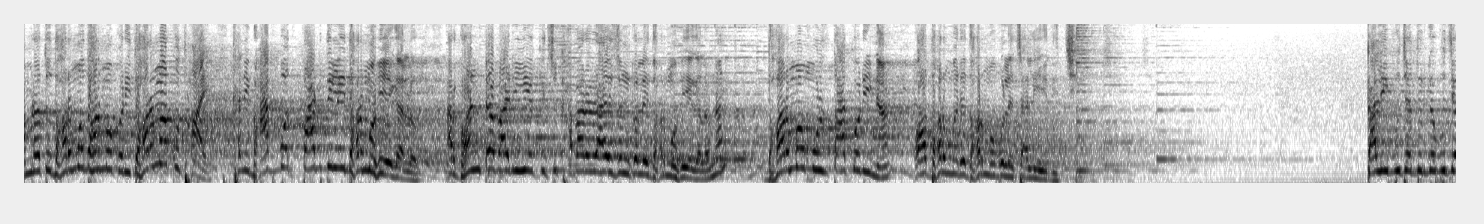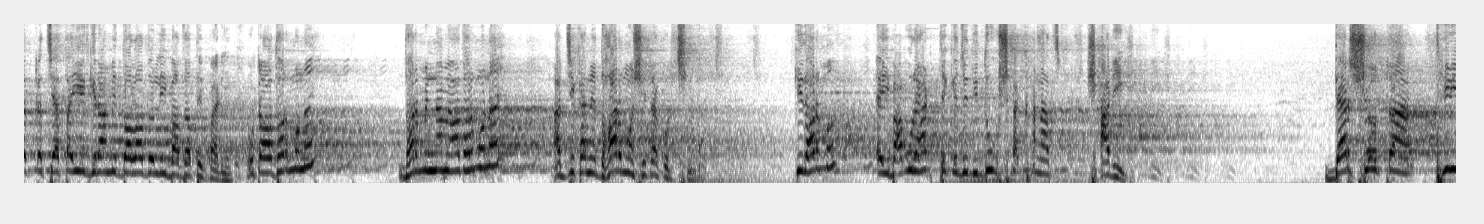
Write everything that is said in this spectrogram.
আমরা তো ধর্ম ধর্ম করি, ধর্ম কোথায়? খালি ভাগবত দিলেই ধর্ম হয়ে গেল। আর ঘণ্টা বাড়িয়ে কিছু খাবারের আয়োজন করলে ধর্ম হয়ে গেল না? ধর্ম মূল তা করি না, অধর্মের ধর্ম বলে চালিয়ে দিচ্ছি। কালী পূজা, দুর্গা পূজা একটা চেতাইয়ে গ্রামে দলাদলি বাজাতে পারি। ওটা অধর্ম নয়? ধর্মের নামে অধর্ম নয়? আর যেখানে ধর্ম সেটা করছি না। কি ধর্ম? এই বাবুরহাট থেকে যদি দুশাখানা শাড়ি, দেড়শোটা থ্রি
